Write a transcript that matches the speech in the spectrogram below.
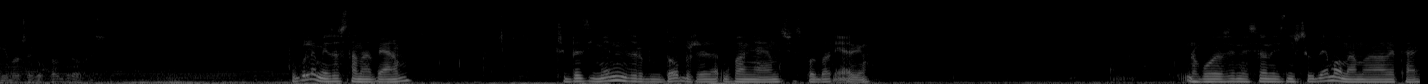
Nie ma czego plądrować. W ogóle mnie zastanawiam, czy bezimienny zrobił dobrze, uwalniając się spod bariery. No bo z jednej strony zniszczył demona, no ale tak.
